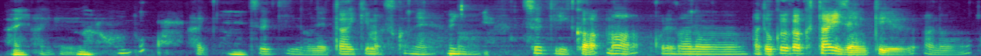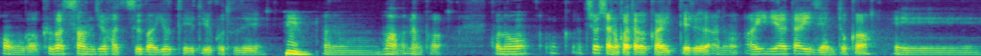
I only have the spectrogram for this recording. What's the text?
はい。はい。えーなるほど。はいうん。次のネタいきますかね。はいうん次が、まあ、これがあの、まあ独学大全っていう、あの、本が9月30発売予定ということで、うん。あの、まあ、なんか、この、著者の方が書いてる、あの、アイディア大全とか、えー、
